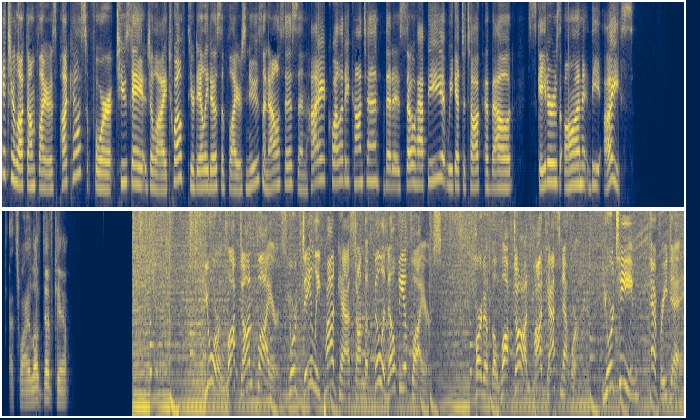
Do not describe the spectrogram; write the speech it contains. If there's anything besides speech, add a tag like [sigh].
It's your Locked On Flyers podcast for Tuesday, July 12th, your daily dose of Flyers news, analysis, and high quality content that is so happy we get to talk about skaters on the ice. That's why I love Dev Camp. Your Locked On Flyers, your daily podcast on the Philadelphia Flyers. Part of the Locked On Podcast Network. Your team every day.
